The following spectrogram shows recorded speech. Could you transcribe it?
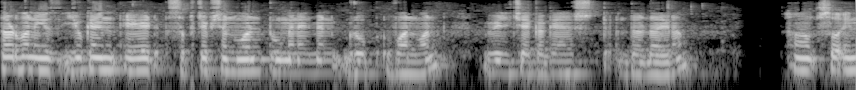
Third one is you can add subscription 1 to management group 1 1 we'll check against the diagram. Um, so in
